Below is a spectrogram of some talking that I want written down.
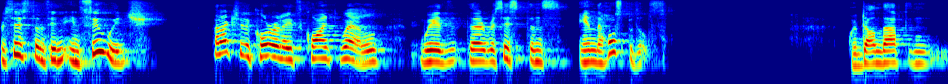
resistance in, in sewage, that actually correlates quite well with the resistance in the hospitals. We've done that in,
